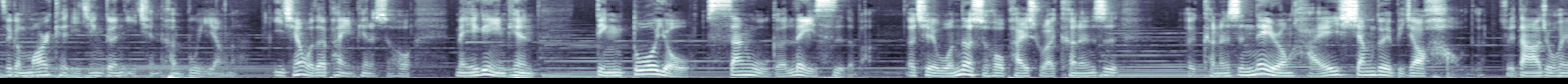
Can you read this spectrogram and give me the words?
这个 market 已经跟以前很不一样了。以前我在拍影片的时候，每一个影片顶多有三五个类似的吧，而且我那时候拍出来可能是呃可能是内容还相对比较好。所以大家就会，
